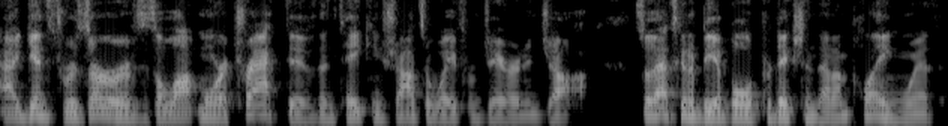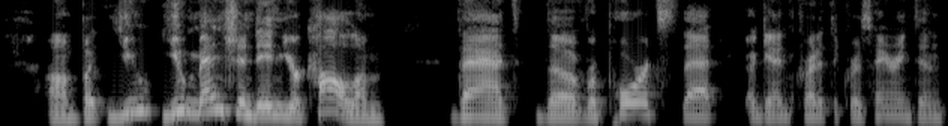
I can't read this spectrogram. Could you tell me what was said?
against reserves is a lot more attractive than taking shots away from Jaren and Ja. So that's going to be a bold prediction that I'm playing with. Um, but you you mentioned in your column that the reports that again credit to Chris Harrington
